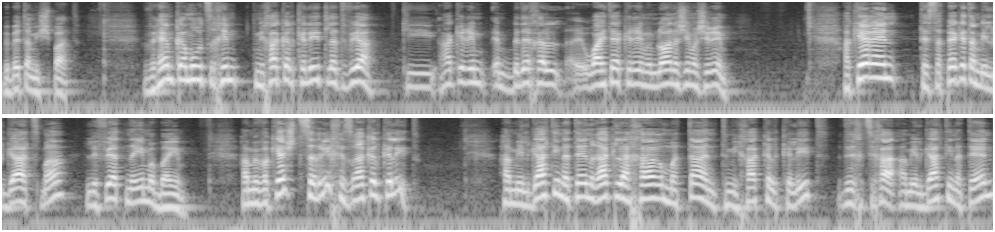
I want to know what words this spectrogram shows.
בבית המשפט. והם כאמור צריכים תמיכה כלכלית לתביעה, כי האקרים הם בדרך כלל, ווייט האקרים הם לא אנשים עשירים. הקרן תספק את המלגה עצמה לפי התנאים הבאים. המבקש צריך עזרה כלכלית. המלגה תינתן רק לאחר מתן תמיכה כלכלית, סליחה, המלגה תינתן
